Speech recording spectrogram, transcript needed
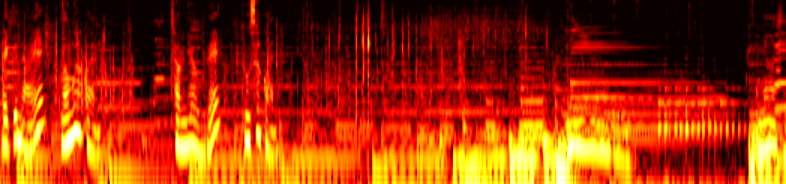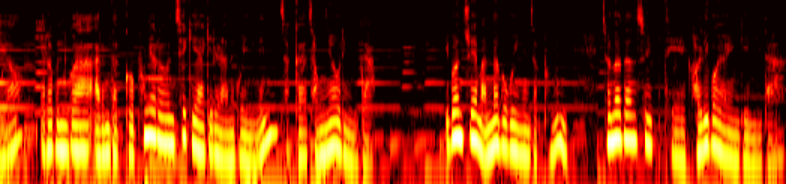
백은하의 영화관, 정여울의 도서관. 안녕하세요. 여러분과 아름답고 풍요로운 책 이야기를 나누고 있는 작가 정여울입니다. 이번 주에 만나보고 있는 작품은 조나단 스위프트의 걸리버 여행기입니다.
